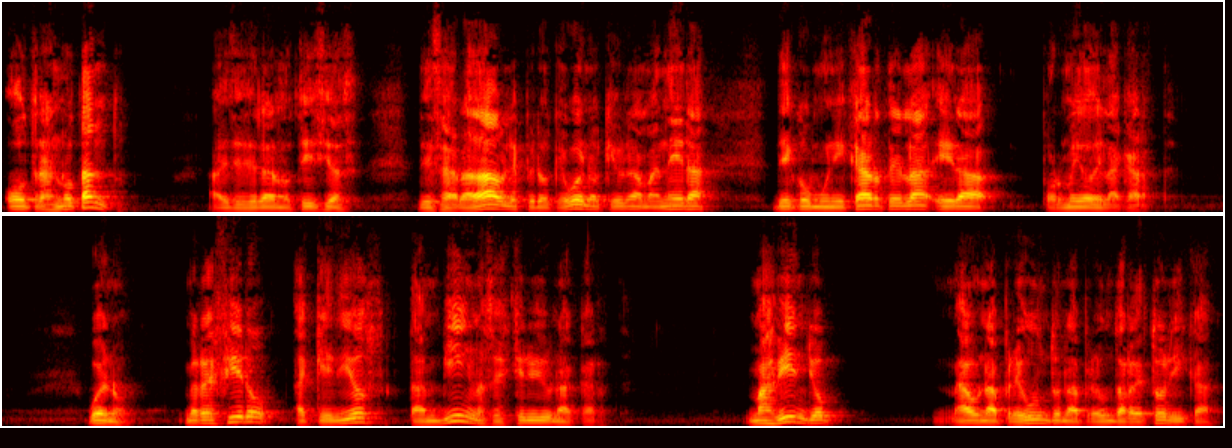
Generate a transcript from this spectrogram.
otras no tanto. A veces eran noticias desagradables, pero que bueno, que una manera de comunicártela era por medio de la carta. Bueno, me refiero a que Dios también nos escribe una carta. Más bien yo hago una pregunta, una pregunta retórica.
